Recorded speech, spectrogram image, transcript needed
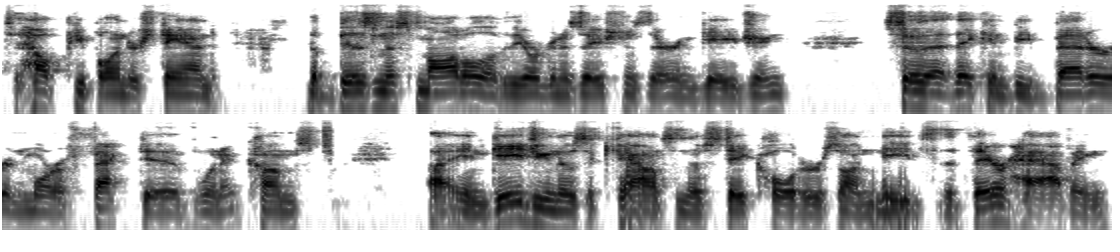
to help people understand the business model of the organizations they're engaging so that they can be better and more effective when it comes to uh, engaging those accounts and those stakeholders on needs that they're having.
